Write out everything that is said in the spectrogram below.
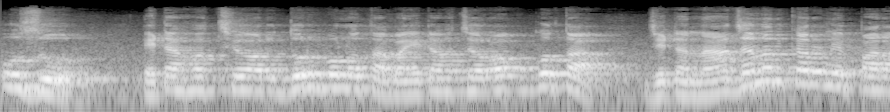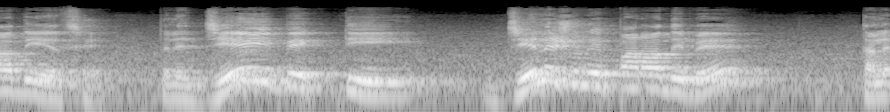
উজুর, এটা হচ্ছে ওর দুর্বলতা বা এটা হচ্ছে ওর অজ্ঞতা যেটা না জানার কারণে পাড়া দিয়েছে। তাহলে যেই ব্যক্তি জেনে শুনে পাড়া দেবে, তাহলে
